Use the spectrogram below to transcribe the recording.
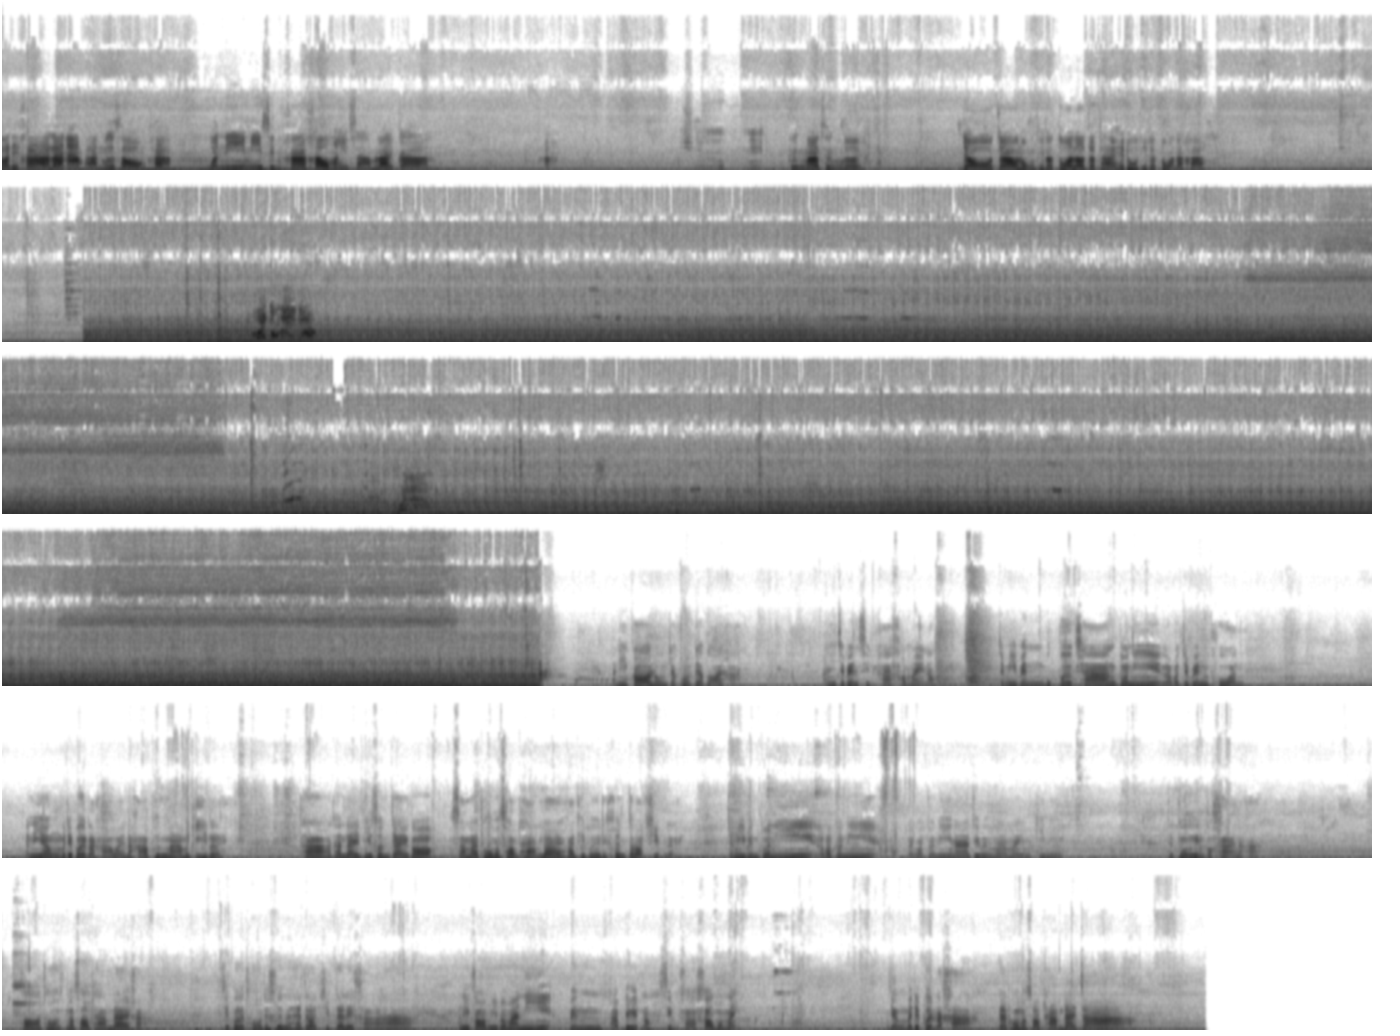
สวัสดีค่ะ ร้านอามผ่านมือสองค่ะ วันนี้มีสินค้าเข้าใหม่สามรายการนี่เพิ่งมาถึงเลย เดี๋ยวจะเอาลงทีละตัวแล้วจะถ่ายให้ดูทีละตัวนะคะเอาไว้ตรงไหนน่ะ นี้ก็เอาลงจากรถเรียบร้อยค่ะ อันนี้จะเป็นสินค้าเข้าใหม่เนาะ จะมีเป็นบุกเบิกช้างตัวนี้ แล้วก็จะเป็นพวน อันนี้ยังไม่ได้เปิดราคาไว้นะคะ เพิ่งมาเมื่อกี้เลย ถ้าท่านใดที่สนใจก็สามารถโทรมาสอบถามได้ค่ะ ที่เบอร์ที่ขึ้นตลอดคลิปเลย จะมีเป็นตัวนี้ แล้วก็ตัวนี้ แล้วก็ตัวนี้นะที่เพิ่งมาใหม่เมื่อกี้นี้ แต่ตัวอื่นก็ขายนะคะ ก็โทรมาสอบถามได้ค่ะ ที่เบอร์โทรที่ขึ้นไว้ให้ตลอดคลิปได้เลยค่ะอันนี้ก็มีประมาณนี้เป็นอัปเดตเนาะสินค้าเข้ามาใหม่ ยังไม่ได้เปิดราคา แต่โทรมาสอบถามได้จ้า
